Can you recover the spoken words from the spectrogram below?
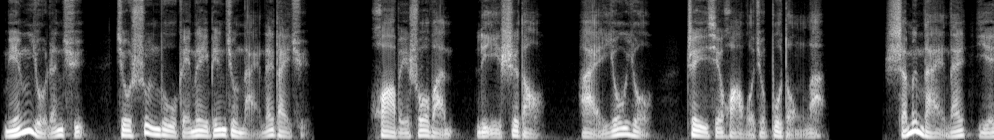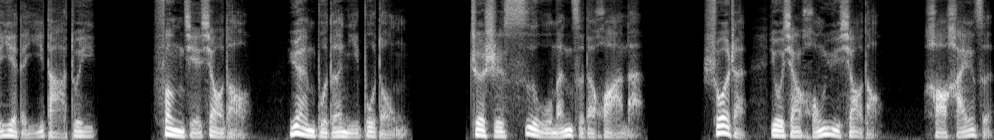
明有人去。”就顺路给那边舅奶奶带去。话未说完，李氏道：“哎呦呦，这些话我就不懂了。什么奶奶爷爷的一大堆。”凤姐笑道：“怨不得你不懂，这是四五门子的话呢。”说着，又向红玉笑道：“好孩子，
